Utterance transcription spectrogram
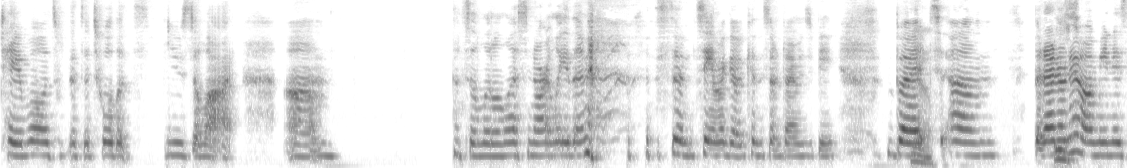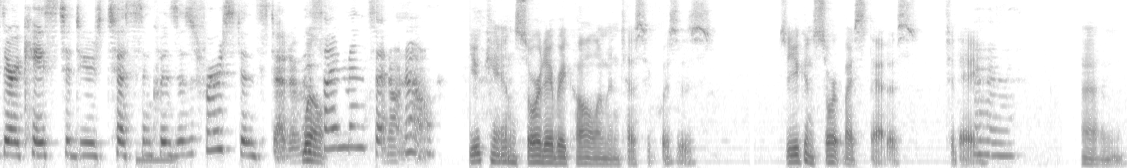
table. It's it's a tool that's used a lot. Um, it's a little less gnarly than some Samigo can sometimes be, but um, but I don't Is- know. I mean, is there a case to do tests and quizzes first instead of Well- assignments? I don't know. You can sort every column in test and quizzes, so you can sort by status today. Mhm. Um,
